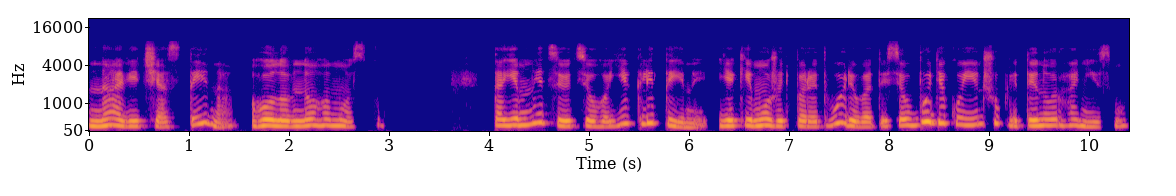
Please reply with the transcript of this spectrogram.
навіть частина головного мозку. Таємницею цього є клітини, які можуть перетворюватися в будь-яку іншу клітину організму.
